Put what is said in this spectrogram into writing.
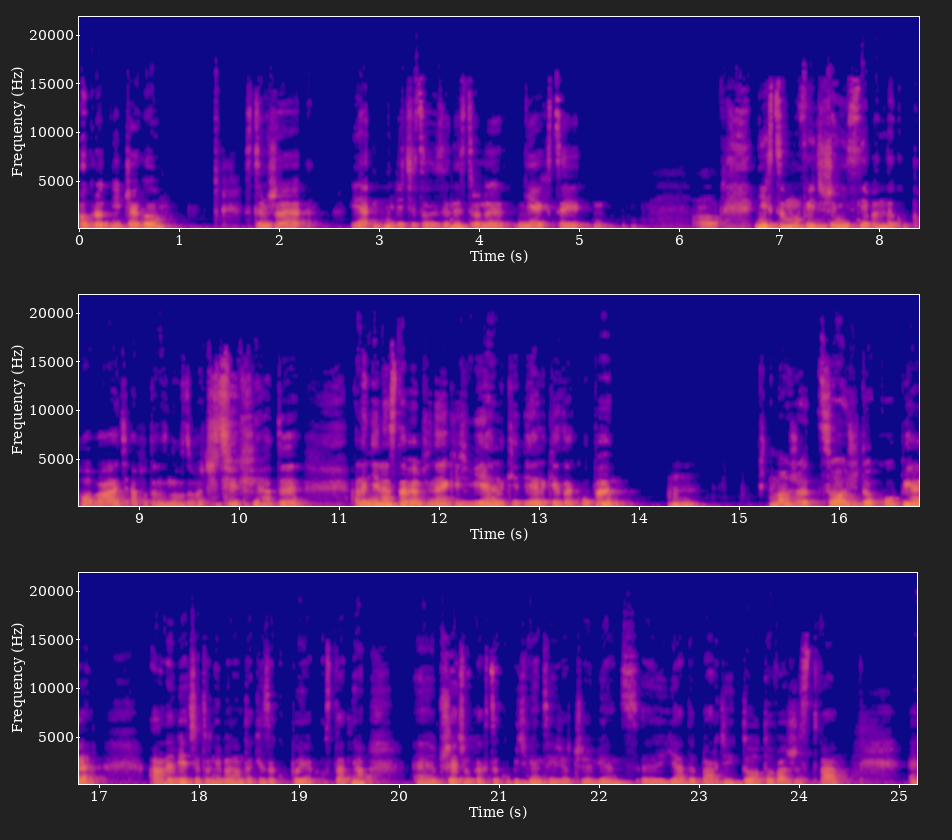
ogrodniczego. Z tym, że ja, wiecie co, z jednej strony nie chcę, nie chcę mówić, że nic nie będę kupować, a potem znów zobaczycie kwiaty, ale nie nastawiam się na jakieś wielkie, wielkie zakupy. Może coś dokupię, ale wiecie, to nie będą takie zakupy jak ostatnio. E, przyjaciółka chce kupić więcej rzeczy, więc e, jadę bardziej do towarzystwa. E,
